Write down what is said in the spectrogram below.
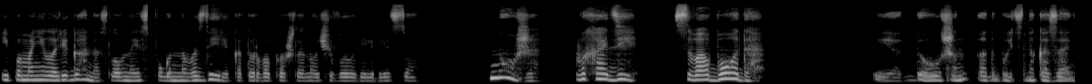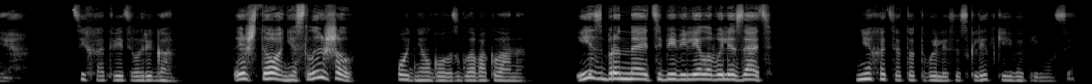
и поманила Регана, словно испуганного зверя, которого прошлой ночью выловили в лесу. «Ну же, выходи! Свобода!» «Я должен отбыть наказание», — тихо ответил Риган. «Ты что, не слышал?» — поднял голос глава клана. «Избранная тебе велела вылезать!» Нехотя тот вылез из клетки и выпрямился.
